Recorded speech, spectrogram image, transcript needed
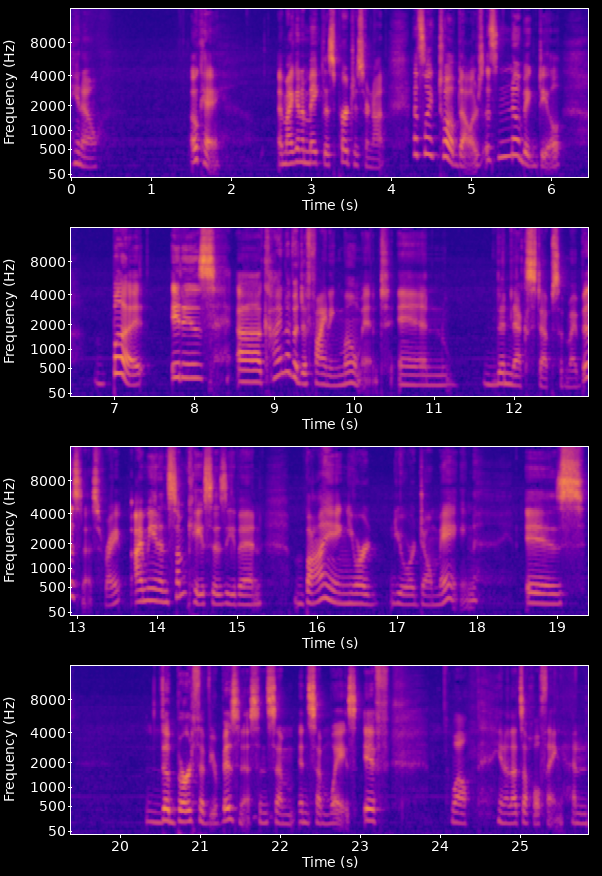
you know, okay, am I going to make this purchase or not? It's like $12. It's no big deal. But it is uh, kind of a defining moment in the next steps of my business, right? I mean, in some cases, even buying your your domain is the birth of your business in some in some ways. If well, you know, that's a whole thing. And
